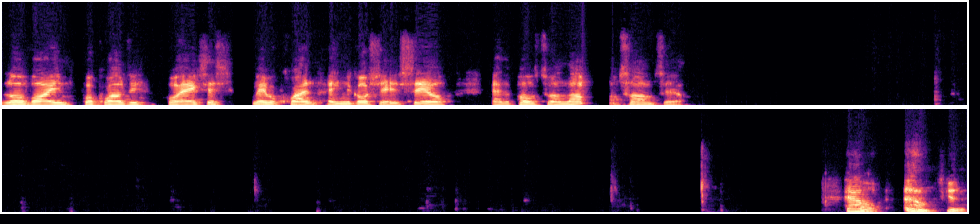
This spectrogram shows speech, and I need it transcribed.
low volume, poor quality, poor access may require a negotiated sale as opposed to a lump sum sale. have, excuse me,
